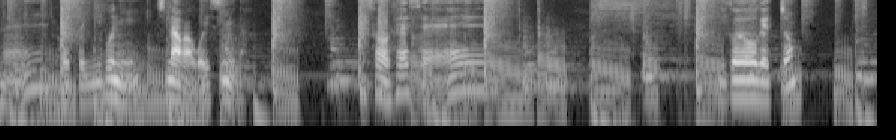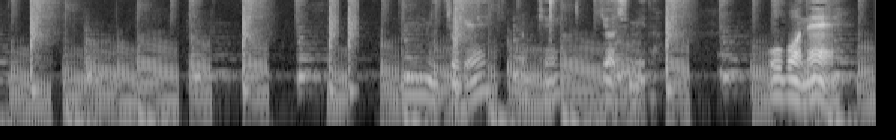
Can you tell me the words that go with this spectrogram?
네, 그래서 2분이 지나가고 있습니다. 그래서 회색 이거겠죠? 음, 이쪽에 이렇게 끼워줍니다. 5번에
